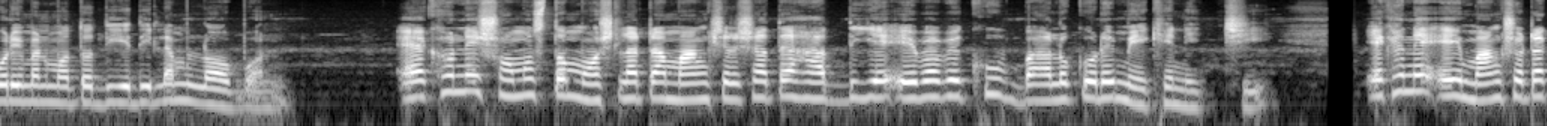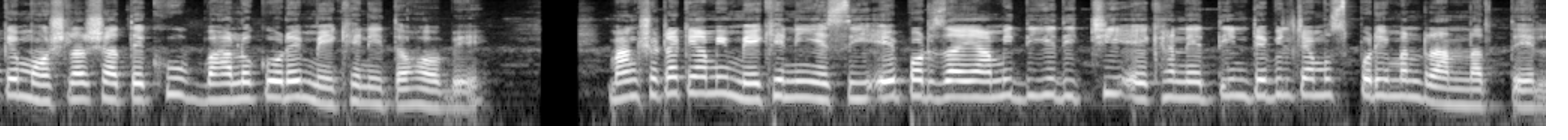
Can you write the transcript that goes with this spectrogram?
পরিমাণ মতো দিয়ে দিলাম লবণ। এখন এই সমস্ত মশলাটা মাংসের সাথে হাত দিয়ে এভাবে খুব ভালো করে মেখে নিচ্ছি। এখানে এই মাংসটাকে মশলার সাথে খুব ভালো করে মেখে নিতে হবে। মাংসটাকে আমি মেখে নিয়েছি। এ পর্যায়ে আমি দিয়ে দিচ্ছি এখানে তিন টেবিল চামচ পরিমাণ রান্নার তেল।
